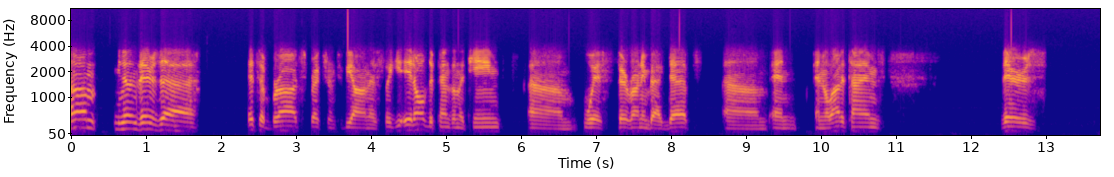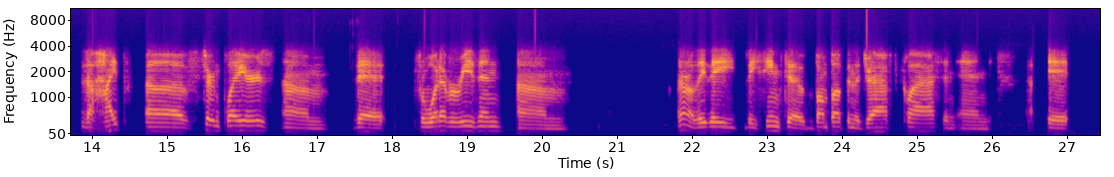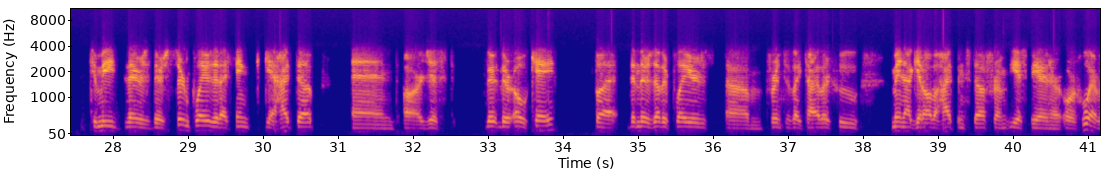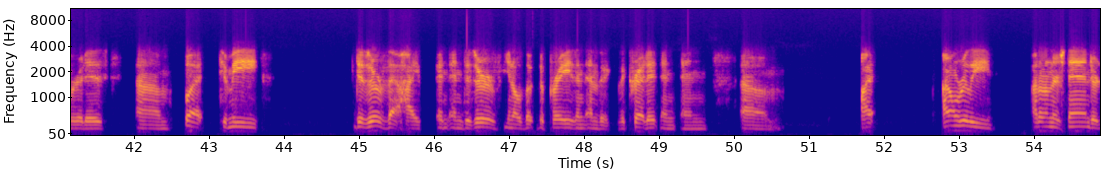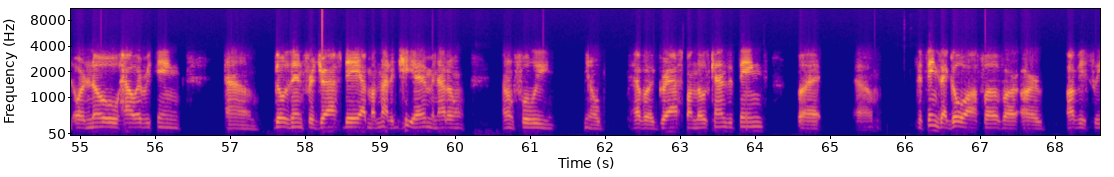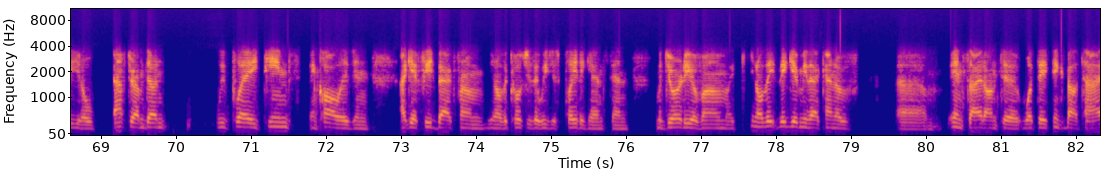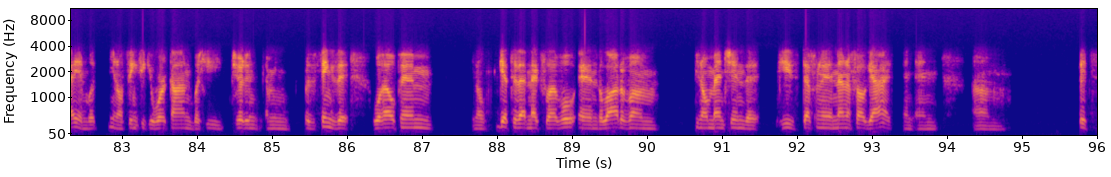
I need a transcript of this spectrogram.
Um, you know, there's a it's a broad spectrum to be honest. Like it all depends on the team um, with their running back depth, um, and and a lot of times there's the hype of certain players um, that for whatever reason um, I don't know they, they they seem to bump up in the draft class and and it to me there's there's certain players that I think get hyped up and are just they're they're okay. But then there's other players um, for instance like Tyler who may not get all the hype and stuff from ESPN or, or whoever it is um, but to me deserve that hype and, and deserve you know the, the praise and, and the, the credit and and um, I I don't really I don't understand or, or know how everything um, goes in for draft day. I'm, I'm not a GM and I don't I don't fully you know have a grasp on those kinds of things, but um, the things I go off of are, are obviously you know after I'm done we play teams in college and I get feedback from you know the coaches that we just played against, and majority of them, like you know, they they give me that kind of um, insight onto what they think about Ty and what you know things he could work on, but he shouldn't. I mean, or the things that will help him, you know, get to that next level. And a lot of them, you know, mentioned that he's definitely an NFL guy, and and um, it's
